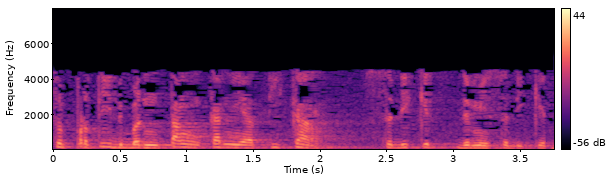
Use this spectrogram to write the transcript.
Seperti dibentangkannya tikar sedikit demi sedikit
